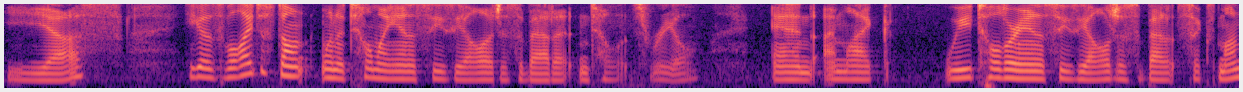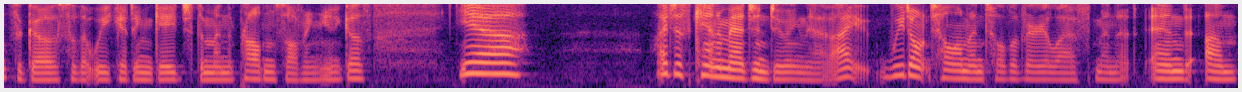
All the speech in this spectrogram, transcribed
Yes. He goes, Well, I just don't want to tell my anesthesiologist about it until it's real. And I'm like, We told our anesthesiologist about it six months ago so that we could engage them in the problem solving. And he goes, Yeah, I just can't imagine doing that. I we don't tell them until the very last minute, and um,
